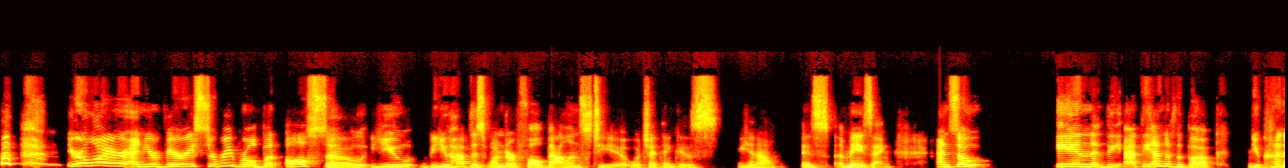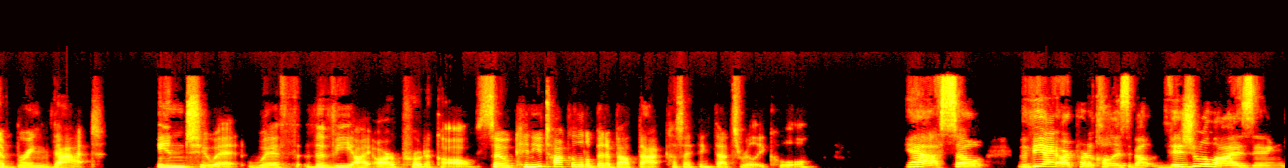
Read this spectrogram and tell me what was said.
you're a lawyer and you're very cerebral but also you you have this wonderful balance to you which i think is you know is amazing. And so in the at the end of the book you kind of bring that into it with the VIR protocol. So can you talk a little bit about that? Because i think that's really cool. Yeah. So the VIR protocol is about visualizing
